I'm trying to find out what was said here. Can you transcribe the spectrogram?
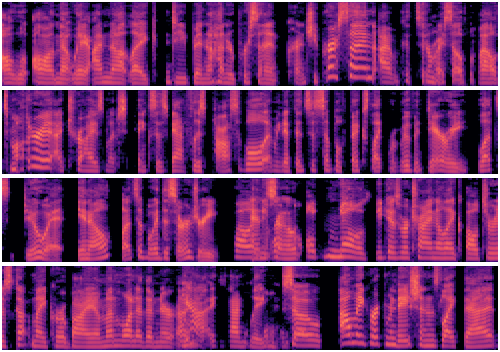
all, all on that way. I'm not like deep in 100% crunchy person. I would consider myself a mild to moderate. I try as much things as naturally as possible. I mean, if it's a simple fix like removing dairy, let's do it. You know, let's avoid the surgery. Well, and, and so no, because we're trying to like alter his gut microbiome and one of the nerve. Yeah, exactly. So I'll make recommendations like that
